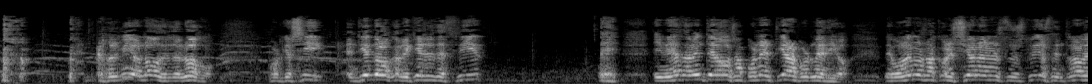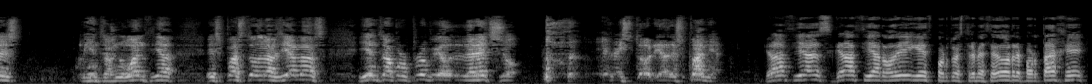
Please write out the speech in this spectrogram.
El mío no, desde luego. Porque sí, entiendo lo que me quieres decir. Inmediatamente vamos a poner tierra por medio. Devolvemos la conexión a nuestros estudios centrales mientras Nuancia es pasto de las llamas y entra por propio derecho en la historia de España. Gracias, gracias Rodríguez por tu estremecedor reportaje.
